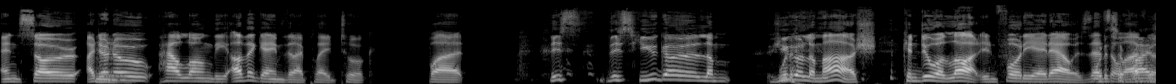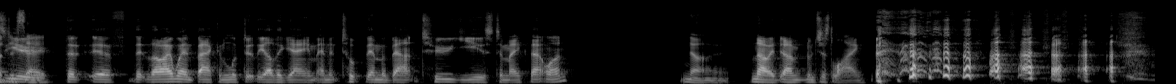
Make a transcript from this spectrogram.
and so I don't Hmm. know how long the other game that I played took, but this this Hugo Lam- Hugo Lamarche can do a lot in 48 hours. That's all I've got to say. that if that, that I went back and looked at the other game and it took them about two years to make that one? No. No, I'm I'm just lying.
